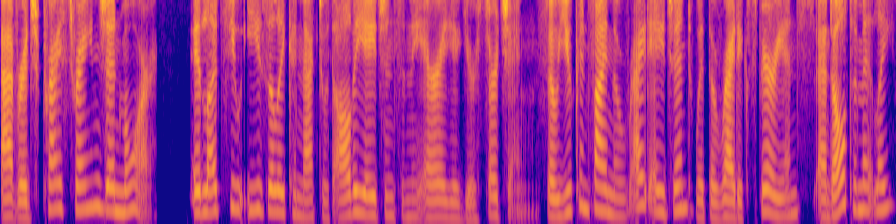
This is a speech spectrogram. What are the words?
average price range, and more. It lets you easily connect with all the agents in the area you're searching so you can find the right agent with the right experience and ultimately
